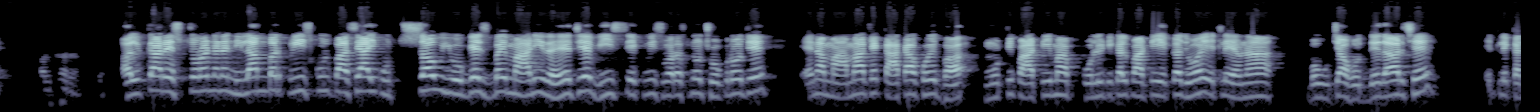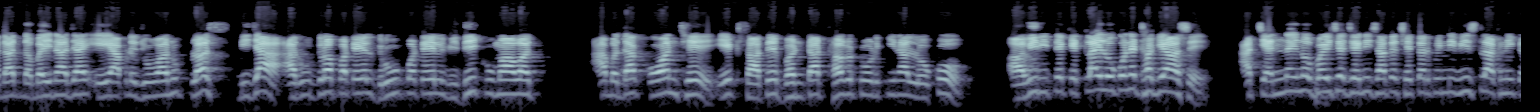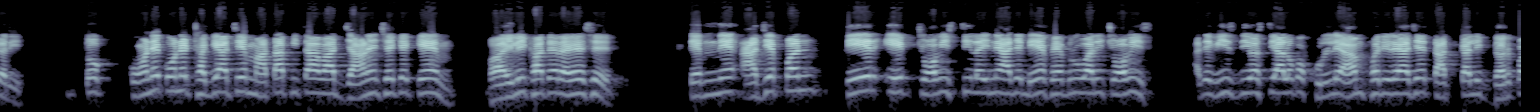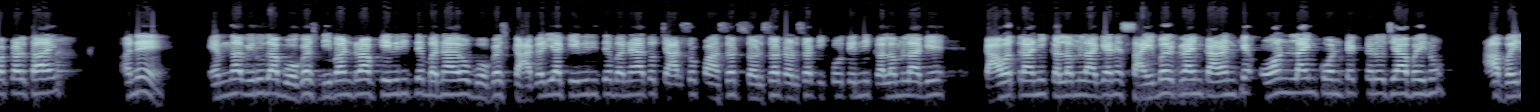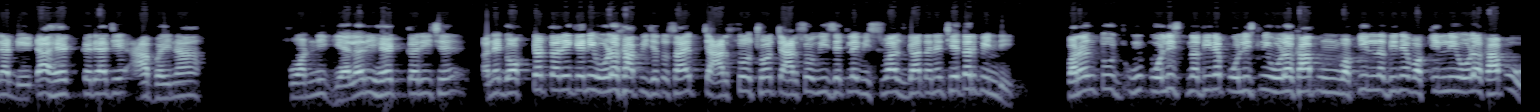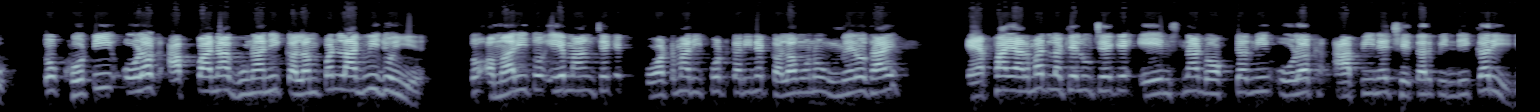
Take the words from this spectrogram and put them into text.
અલકા રેસ્ટોરન્ટ અને નીલાંબર pre school પાસે આ ઉત્સવ યોગેશભાઈ મારી રહે છે. વીસ એકવીસ વર્ષનો છોકરો છે. એના મામા કે કાકા કોઈ મોટી પાર્ટીમાં પોલિટિકલ પાર્ટી એક જ હોય એટલે એના બહુ ઊંચા હોદ્દેદાર છે. એટલે કદાચ દબાઈ ના જાય એ આપણે જોવાનું. પ્લસ બીજા આ રુદ્ર પટેલ, ધ્રુવ પટેલ, વિધિ કુમાવત, આ બધા કોણ છે? એક સાથે ભણતા ઠગ ટોળકીના લોકો આવી રીતે કેટલાય લોકોને ઠગ્યા હશે? આ ચેન્નઈનો ભાઈ છે જેની સાથે છેતરપિંડી વીસ લાખની કરી. તો કોને કોને ઠગ્યા છે? માતા પિતા વાત જાણે છે કે કેમ? ભાયલી ખાતે રહે છે. તેમને આજે પણ તેર એક ચોવીસથી લઈને આજે બે ફેબ્રુઆરી ચોવીસ આજે વીસ દિવસથી આ લોકો ખુલ્લે આમ ફરી રહ્યા છે, તાત્કાલિક ધરપકડ થાય અને એમના વિરુદ્ધ આ બોગસ ડિમાન્ડ ડ્રાફ્ટ કેવી રીતે બનાવ્યો, બોગસ કાગળિયા કેવી રીતે બનાવ્યા, તો ચારસો પાસઠ, સડસઠ, અડસઠ ઇકોતેરની કલમ લાગે, કાવતરાની કલમ લાગે અને સાયબર ક્રાઇમ કારણ કે ઓનલાઈન કોન્ટેક્ટ કર્યો છે આ ભાઈનો. આ ભાઈના ડેટા હેક કર્યા છે, આ ભાઈના ફોનની ગેલેરી હેક કરી છે અને ડોક્ટર તરીકેની ઓળખ આપી છે. તો સાહેબ, ચારસો છ, ચારસો વીસ એટલે વિશ્વાસઘાત અને છેતરપિંડી. પરંતુ હું પોલીસ નથી ને પોલીસની ઓળખ આપું વકીલ નથી ને વકીલની ઓળખ આપું, તો ખોટી ઓળખ આપવાના ગુનાની કલમ પણ લાગવી જોઈએ. તો અમારી તો એ માંગ છે કે કોર્ટમાં રિપોર્ટ કરીને કલમોનો ઉમેરો થાય. એફઆઈઆરમાં જ લખેલું છે કે એમ્સના ડોક્ટરની ઓળખ આપીને છેતરપિંડી કરી.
